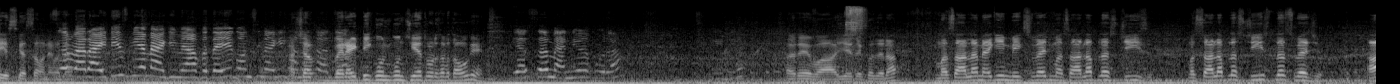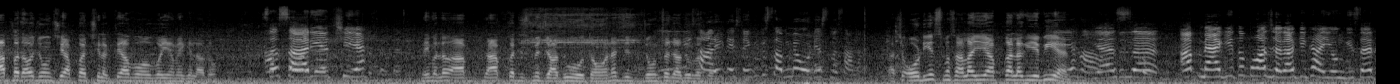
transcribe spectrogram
टेस्ट कैसा होने वाला है। वैरायटीज़ भी है मैगी में आप बताइए कौन सी मैगी अच्छा वैरायटी कौन कौन सी है थोड़ा सा बताओगे? यस सर मेन्यू है पूरा। अरे वाह ये देखो ज़रा। मसाला मैगी मिक्स वेज मसाला प्लस चीज़ मसाला प्लस चीज़ प्लस वेज आप बताओ जो सी आपको अच्छी लगती है आप वो वही हमें खिला दो। सर सारी अच्छी है। नहीं मतलब आप आपका जिसमें जादू होता हो ना जिस जो सा जादू करते हो। है क्योंकि सब में ओडियस मसाला अच्छा ओडियंस मसाला ये आपका अलग ये भी है? हाँ यस आप मैगी तो बहुत जगह की खाई होंगी सर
